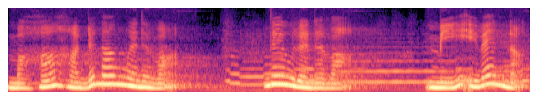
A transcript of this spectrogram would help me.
මහා හඬ නංවනවා. වෙවුලනවා. මේ එවැන්නක්.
